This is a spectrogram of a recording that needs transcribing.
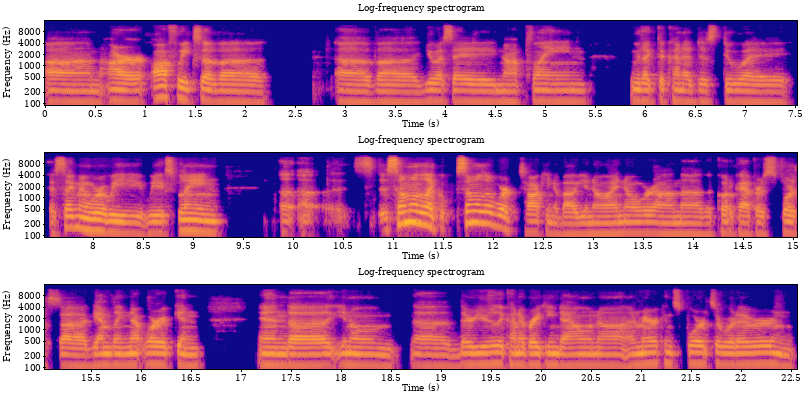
on our off weeks of uh, of uh, USA not playing, we like to kind of just do a, a segment where we we explain uh, uh, someone like someone that we're talking about. You know, I know we're on the KOTA Cappers Sports uh, Gambling Network, and and uh, you know uh, they're usually kind of breaking down American sports or whatever, and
